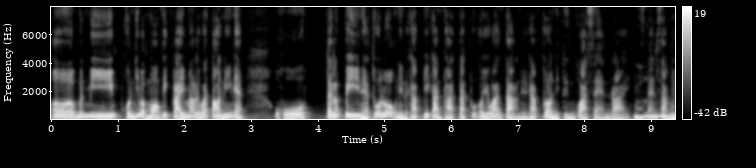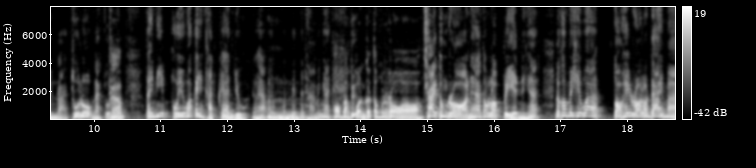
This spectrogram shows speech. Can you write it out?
เออมันมีคนที่แบบมองไกลๆมากเลยว่าตอนนี้เนี่ยโอ้โห แต่ละปีเนี่ยทั่วโลกเนี่ยนะครับมีการผ่าตัดพวกอวัยวะต่างๆเนี่ยนะครับก็ถึงกว่าแสนรายอืมแสนสามหมื่นรายทั่วโลกนะทั่วโลครักบแต่นี้อวัยวะก็ยังขาดแคลนอยู่นะครับมันเป็นปัญหาไม่ง่ายเพอบางคนก็ต้องรอ ใช่ต้องรอนะฮะต้องรอเปลี่ยนนะฮะแล้วก็ไม่ใช่ว่าต่อให้รอแล้วได้มา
